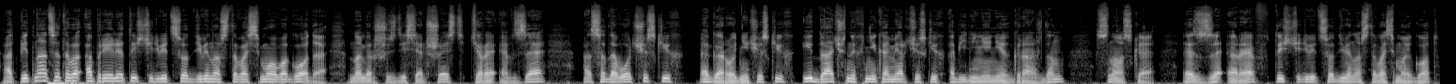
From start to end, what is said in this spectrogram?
От 15 апреля 1998 года, номер 66-ФЗ, о садоводческих, огороднических и дачных некоммерческих объединениях граждан, сноска СЗРФ 1998 год,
